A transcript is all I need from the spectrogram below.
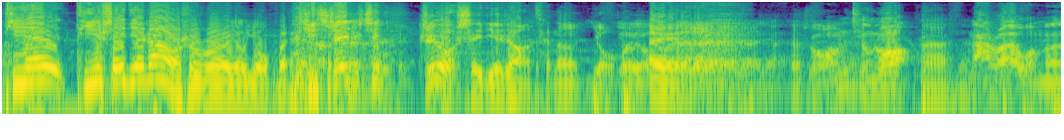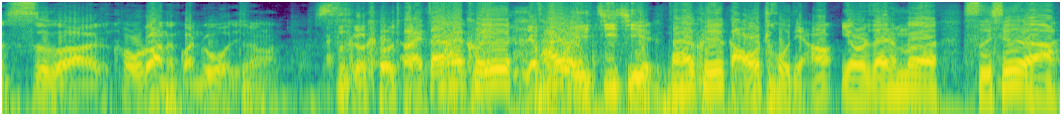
提前提谁结账是不是有优惠？谁谁只有谁结账才能优惠有有？哎对对对对，说我们听众嗯，拿出来我们四个客户端的关注就行了。四个扣哎，咱还可以，咱还可以集齐，咱还可以搞个抽奖，一会儿在什么私信啊，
